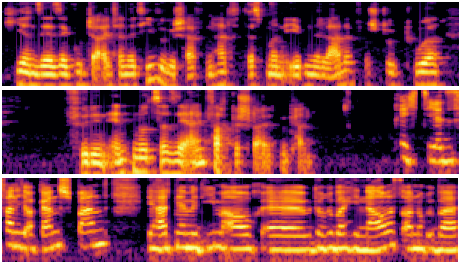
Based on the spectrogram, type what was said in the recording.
hier eine sehr, sehr gute Alternative geschaffen hat, dass man eben eine Ladeinfrastruktur für den Endnutzer sehr einfach gestalten kann. Richtig, also das fand ich auch ganz spannend. Wir hatten ja mit ihm auch äh, darüber hinaus auch noch über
